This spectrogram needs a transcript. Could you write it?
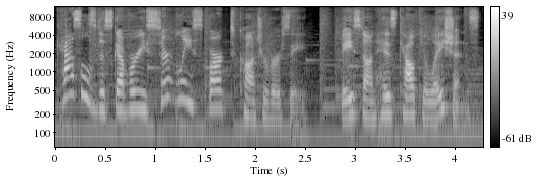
Castle's discovery certainly sparked controversy. Based on his calculations,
